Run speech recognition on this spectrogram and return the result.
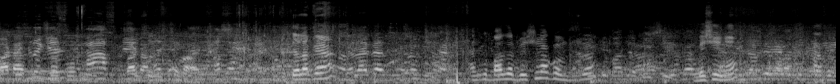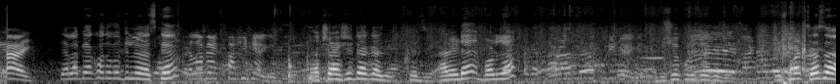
বাটা তেলাপিয়া? আজকে বাজার বেশি না কমছে স্যার? বেশি না? ভাই তেলাপিয়া কত করে দিলেন আজকে? একশো আশি টাকা কেজি। আর এটা বড়টা দুশো কুড়ি টাকা কেজি। স্মার্ট চাচা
